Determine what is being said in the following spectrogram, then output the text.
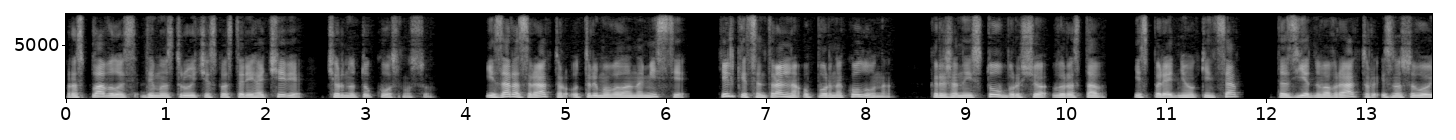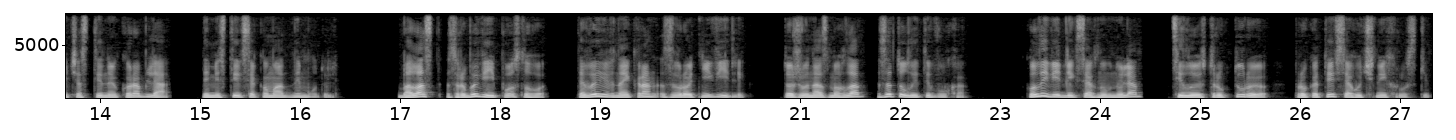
розплавилось, демонструючи спостерігачеві чорноту космосу. І зараз реактор утримувала на місці тільки центральна опорна колона, крижаний стовбур, що виростав із переднього кінця та з'єднував реактор із носовою частиною корабля, де містився командний модуль. Баласт зробив їй послугу та вивів на екран зворотній відлік, тож вона змогла затулити вуха. Коли відлік сягнув нуля, цілою структурою прокотився гучний хрускіт.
